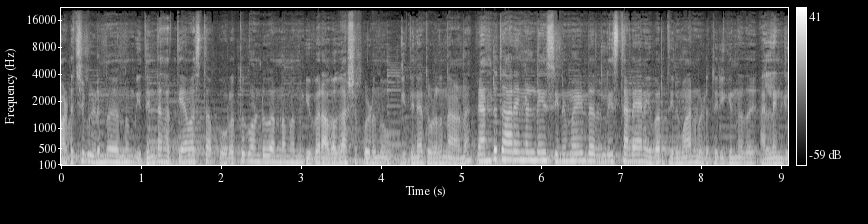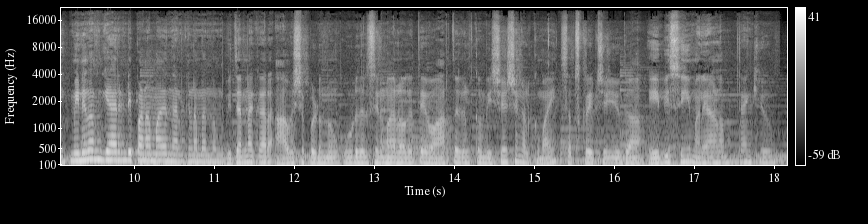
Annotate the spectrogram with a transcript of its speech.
പടച്ചു വിടുന്നതെന്നും ഇതിന്റെ സത്യാവസ്ഥ പുറത്തു കൊണ്ടുവരണമെന്നും ഇവർ അവകാശപ്പെടുന്നു. ഇതിനെ തുടർന്നാണ് രണ്ടു താരങ്ങളുടെയും സിനിമയുടെ റിലീസ് തടയാൻ ഇവർ തീരുമാനമെടുത്തിരിക്കുന്നത്. അല്ലെങ്കിൽ മിനിമം ഗ്യാരണ്ടി പണമായി നൽകണമെന്നും വിതരണക്കാർ ആവശ്യപ്പെടുന്നു. കൂടുതൽ സിനിമാ ലോകത്തെ വാർത്തകൾക്കും വിശേഷങ്ങൾക്കുമായി സബ്സ്ക്രൈബ് ചെയ്യുക. A B C Malayalam. Thank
